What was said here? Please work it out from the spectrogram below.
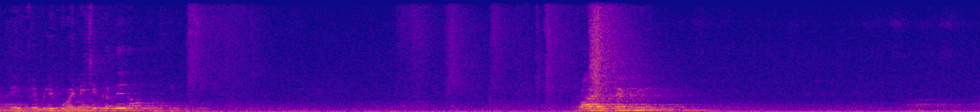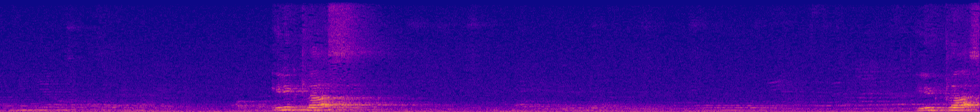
okay family को मैं नीचे कर दे रहा हूँ। Royal family elite class elite class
